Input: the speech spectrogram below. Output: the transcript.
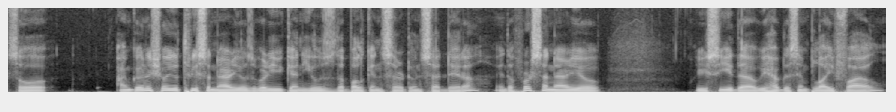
So I'm going to show you three scenarios where you can use the bulk insert to insert data. In the first scenario you see that we have this employee file.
